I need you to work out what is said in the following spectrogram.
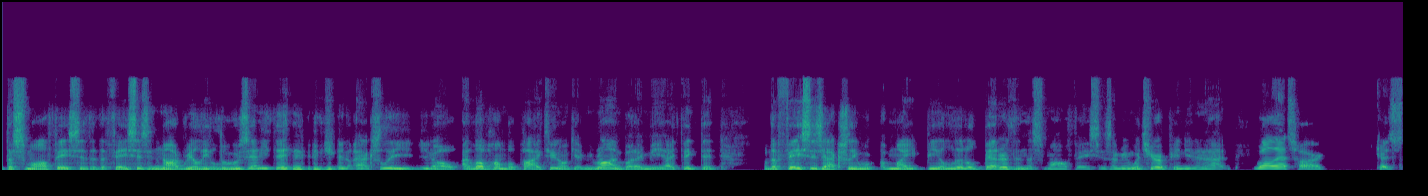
the small faces of the faces and not really lose anything, and actually, you know, I love humble pie too. Don't get me wrong, but I mean, I think that the faces actually might be a little better than the small faces. I mean, what's your opinion of that? Well, that's hard because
